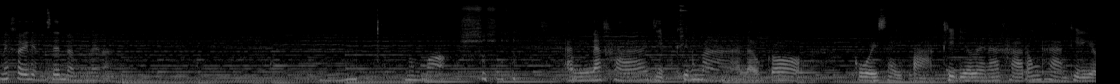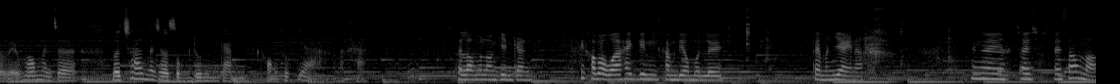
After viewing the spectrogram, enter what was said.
ไม่เคยเห็นเส้นแบบนี้เลยนะอืมนุ่มมาก อันนี้นะคะหยิบขึ้นมาแล้วก็โกยใส่ปากทีเดียวเลยนะคะ ต้องทานทีเดียวเลย เพราะมันจะรสชาติมันจะสมดุลกันของทุกอย่างนะคะเดี๋ยวเรามาลองกินกันที่เขาบอกว่าให้กินคำเดียวหมดเลย แต่มันใหญ่นะ ยังไงอะใช้ใช้ซ่อมเหรอ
